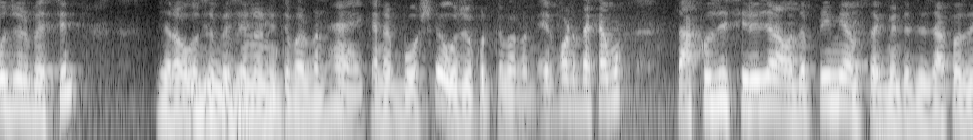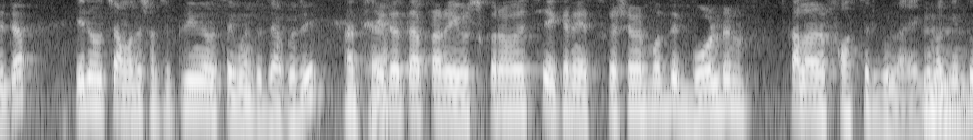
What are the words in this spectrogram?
উজুর বেসিন যারা উজু বেসিনও নিতে পারবেন হ্যাঁ এখানে বসে উজু করতে পারবেন। এরপরে দেখাবো জাকুজি সিরিজের আমাদের প্রিমিয়াম সেগমেন্টের যে জাকুজিটা এটা হচ্ছে আমাদের সবচেয়ে প্রিমিয়াম সেগমেন্টের জাকুজি। আচ্ছা। যেটাতে আপনারা ইউজ করা হয়েছে এখানে স্কোয়াশের মধ্যে গোল্ডেন কালার ফসেটগুলো এগুলো কিন্তু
